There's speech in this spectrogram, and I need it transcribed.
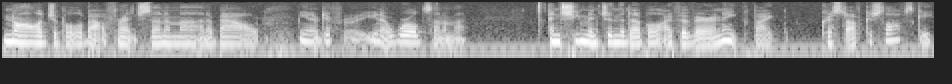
knowledgeable about French cinema and about, you know, different, you know, world cinema. And she mentioned The Double Life of Veronique by Krzysztof Kieślowski.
